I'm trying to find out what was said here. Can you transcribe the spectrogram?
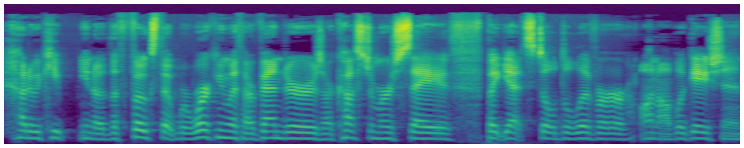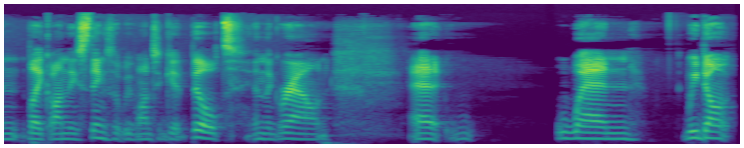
How do we keep you know the folks that we're working with our vendors our customers safe but yet still deliver on obligation like on these things that we want to get built in the ground? And when we don't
